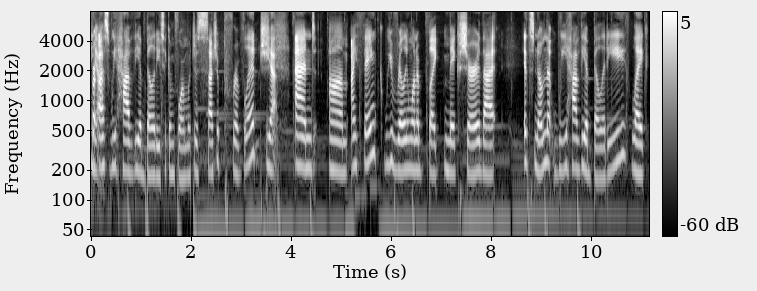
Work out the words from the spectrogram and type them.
For Yeah. us, we have the ability to conform, which is such a privilege. Yeah. And um, I think we really want to like make sure that it's known that we have the ability, like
